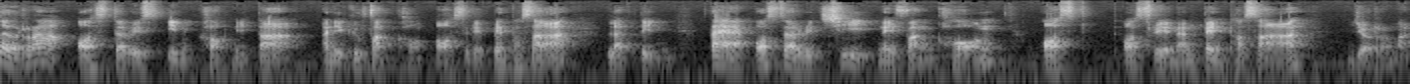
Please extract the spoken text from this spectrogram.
Terra Australis Incognita อันนี้คือฝั่งของออสเตรเลียเป็นภาษาละติน แต่ Australici ในฝั่งของออสออสเตรียนั้นเป็นภาษา เยอรมัน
